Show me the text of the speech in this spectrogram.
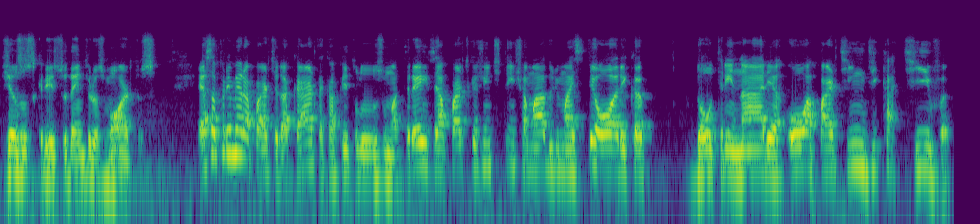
Jesus Cristo dentre os mortos. Essa primeira parte da carta, capítulos 1 a 3, é a parte que a gente tem chamado de mais teórica, doutrinária ou a parte indicativa.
